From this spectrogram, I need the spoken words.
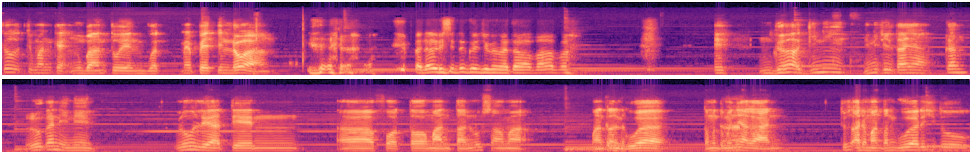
tuh cuman kayak ngebantuin buat mepetin doang. Padahal di situ gue juga nggak tahu apa-apa. Eh enggak gini gini ceritanya. Kan lu kan ini lu liatin uh, foto mantan lu sama mantan gue temen-temennya nah. kan. Terus ada mantan gue di situ.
